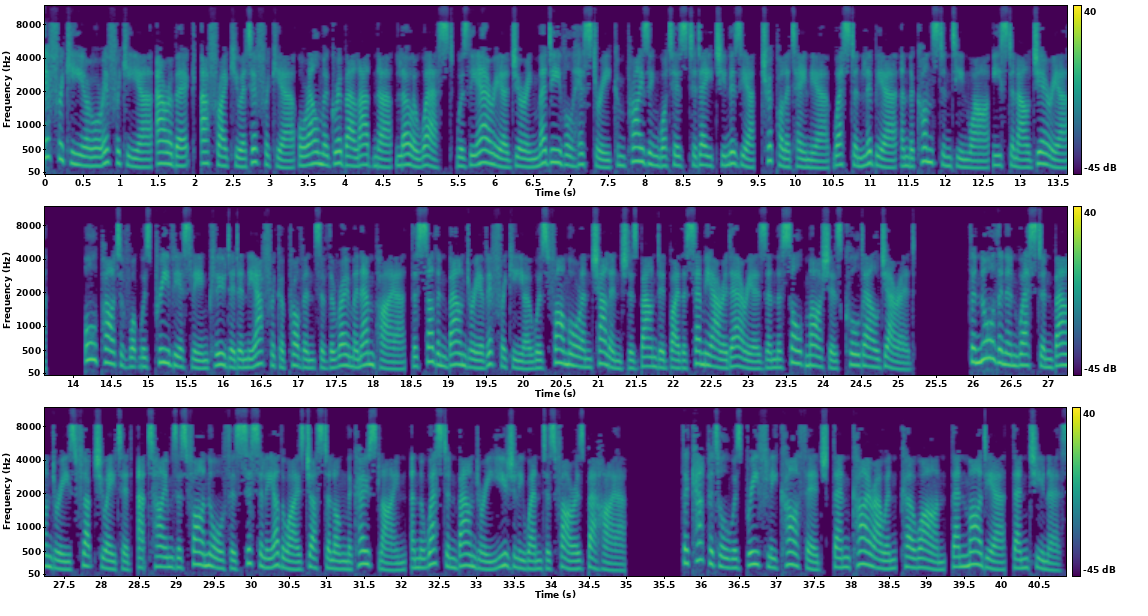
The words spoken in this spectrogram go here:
Ifriqiya or Ifriqiya Arabic, Afrikuat Ifriqiya or El Maghrib el Adna Lower West was the area during medieval history comprising what is today Tunisia, Tripolitania western Libya and the Constantinois eastern Algeria, all part of what was previously included in the Africa province of the Roman Empire. The southern boundary of Ifriqiya was far more unchallenged as bounded by the semi-arid areas and the salt marshes called El Djerid. The northern and western boundaries fluctuated, at times as far north as Sicily otherwise just along the coastline, and the western boundary usually went as far as Bejaia. The capital was briefly Carthage, then Kairouan then Mahdia, then Tunis.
